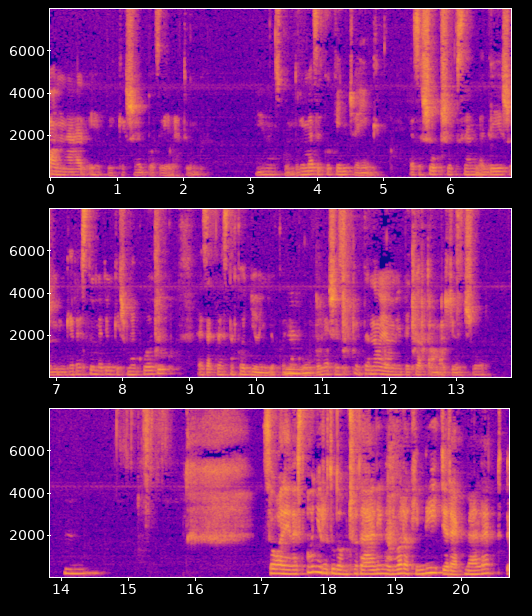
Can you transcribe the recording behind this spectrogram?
annál értékesebb az életünk. Én azt gondolom, ezek a kincseink, ez a sok-sok szenvedés, amin keresztül megyünk és megoldjuk, ezek lesznek a gyöngyök a nyakunkon, mm. és ez utána olyan, mint egy hatalmas gyöngysor. Mm. Szóval én ezt annyira tudom csodálni, hogy valaki négy gyerek mellett ö,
